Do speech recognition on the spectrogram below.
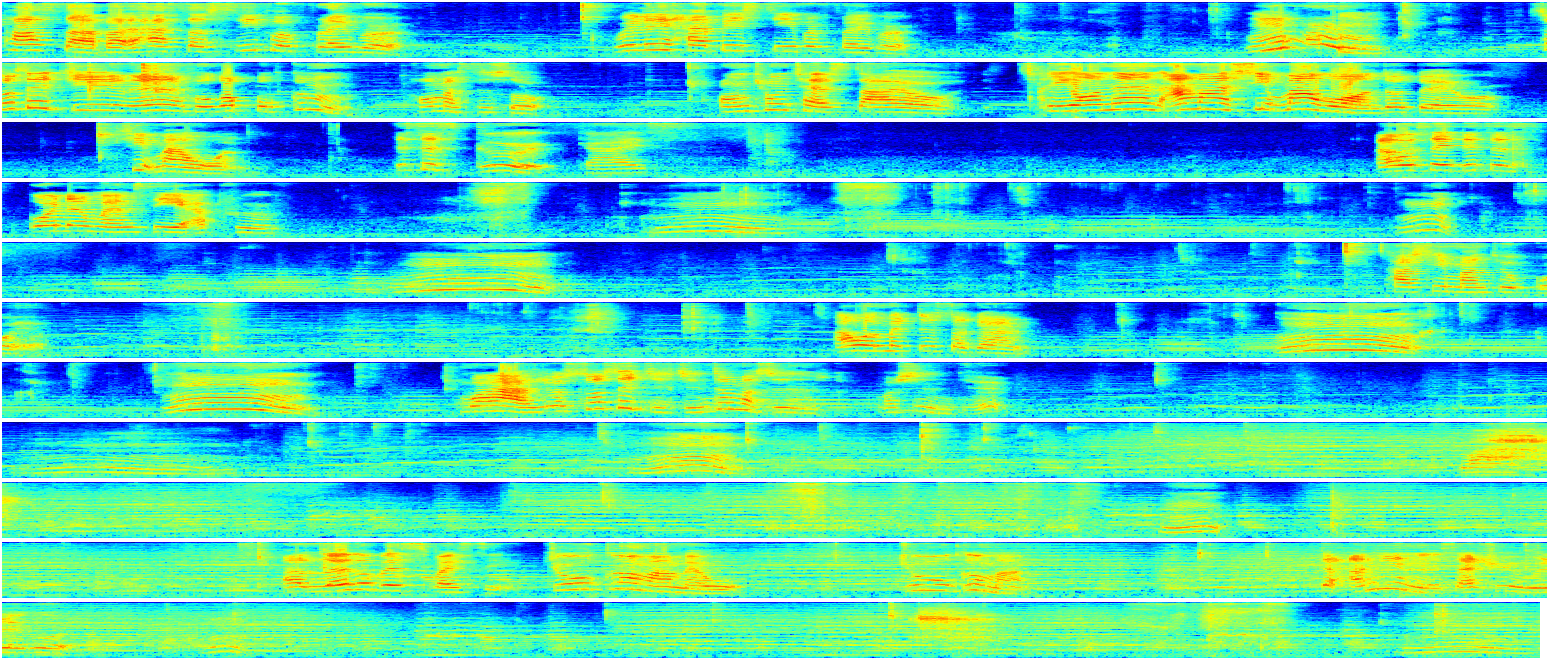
pasta, but it has a seafood flavor. Really heavy seafood flavor. 음! 소세지는 그거 볶음 더 맛있어. 엄청 제 스타일. 이거는 아마 10만 원도 돼요. 10만 원. This is good, guys. I would say this is Gordon Ramsay approved. Mmm. Mmm. Mmm. 다시 만들 거예요. I will again. 음. 음. 와, 이거 소시지 진짜 맛있는, 맛있는데? Wow. Mm. A little bit spicy. Joguma The onion is actually really good. Mm. 음.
